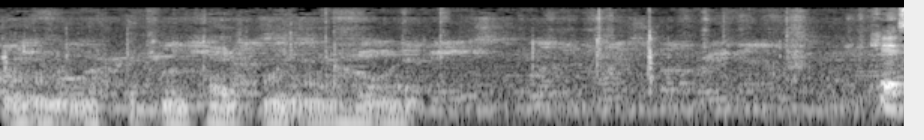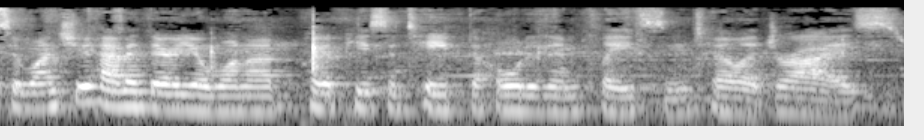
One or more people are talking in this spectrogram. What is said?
And we'll put some tape on there to hold it. Okay, so once you have it there, you'll wanna put a piece of tape to hold it in place until it dries.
